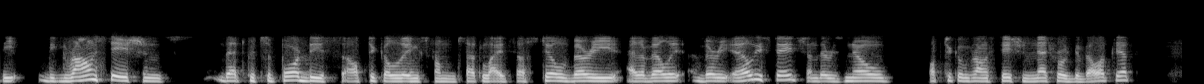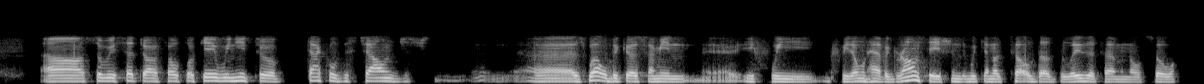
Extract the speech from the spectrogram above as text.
the, the ground stations that could support these optical links from satellites are still very at a very very early stage, and there is no optical ground station network developed yet. Uh, so we said to ourselves, okay, we need to tackle this challenge uh, as well because I mean, uh, if we if we don't have a ground station, we cannot sell the, the laser terminal. So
